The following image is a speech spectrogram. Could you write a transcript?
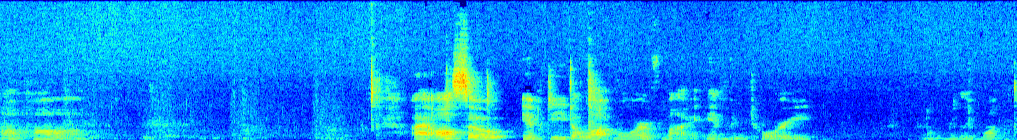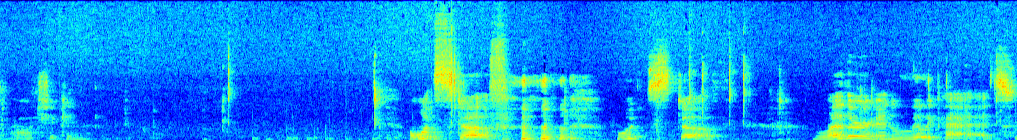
Uh-huh. I also emptied a lot more of my inventory. I don't really want the raw chicken. I want stuff. I want stuff. Leather and lily pads.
